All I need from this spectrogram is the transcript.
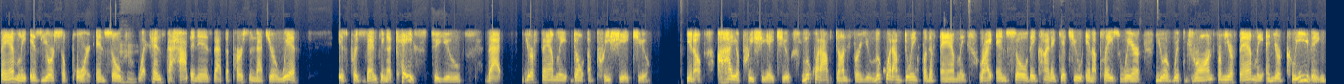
family is your support, and so mm-hmm. what tends to happen is that the person that you're with is presenting a case to you that your family don't appreciate you You know, I appreciate you. Look what I've done for you. Look what I'm doing for the family, right? And so they kind of get you in a place where you're withdrawn from your family and you're cleaving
